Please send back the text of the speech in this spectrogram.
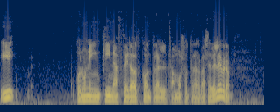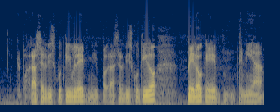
y con una inquina feroz contra el famoso trasvase del Ebro, que podrá ser discutible y podrá ser discutido, pero que tenía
